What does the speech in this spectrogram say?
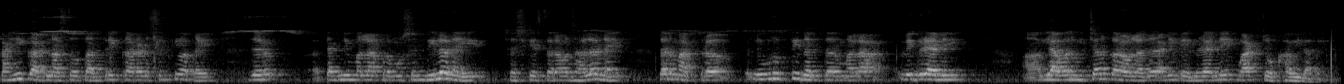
काही कारणास्तव तांत्रिक कारण असेल किंवा काही जर त्यांनी मला प्रमोशन दिलं नाही शासकीय स्तरावर झालं नाही तर मात्र निवृत्तीनंतर मला वेगळ्याने यावर विचार करावा लागेल आणि वेगळ्याने वाट चोखावी लागेल.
